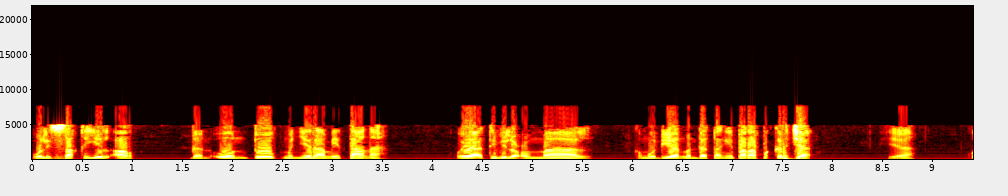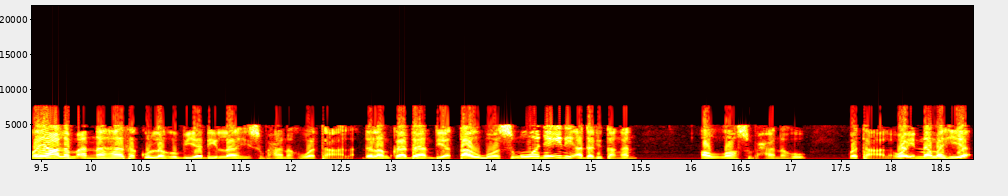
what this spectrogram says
Walisaqiyil ard dan untuk menyirami tanah. Wa ya'ti bil ummal, kemudian mendatangi para pekerja. Ya. Wa ya'lam anna hadza kullahu biyadillahi subhanahu wa ta'ala. Dalam keadaan dia tahu bahwa semuanya ini ada di tangan Allah subhanahu wa ta'ala. Wa inna ma hiya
